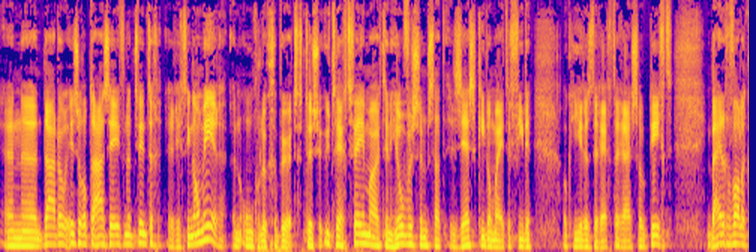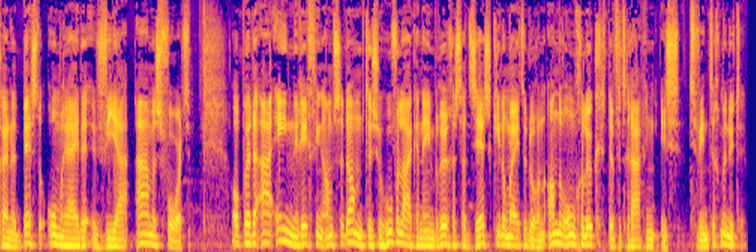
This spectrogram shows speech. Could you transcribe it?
En uh, daardoor is er op de A27 richting Almere een ongeluk gebeurd. Tussen Utrecht, Veemarkt en Hilversum staat 6 kilometer file. Ook hier is de rechte rijstrook dicht. In beide gevallen kan je het beste omrijden via Amersfoort. Op eh, de A1 richting Amsterdam tussen Tussen Hoevelaak en Eembrugge staat 6 kilometer door een ander ongeluk. De vertraging is 20 minuten.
